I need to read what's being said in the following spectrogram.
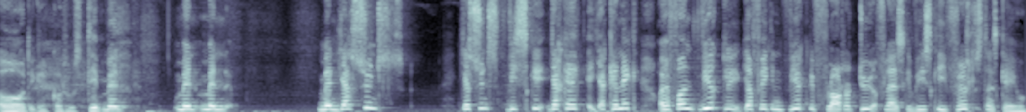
Åh, oh, det kan jeg godt huske. Det, Men, men, men, men jeg synes, jeg synes whisky, jeg kan, jeg kan ikke, og jeg, fået en virkelig, jeg fik en virkelig flot og dyr flaske whisky i fødselsdagsgave.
